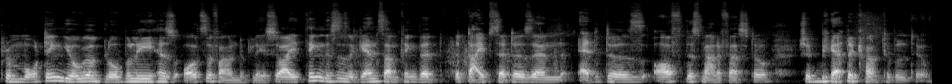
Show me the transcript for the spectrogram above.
promoting yoga globally has also found a place. So I think this is again something that the typesetters and editors of this manifesto should be held accountable to.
